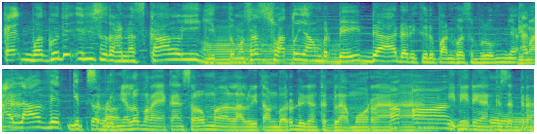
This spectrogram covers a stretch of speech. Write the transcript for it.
kayak buat gue tuh ini sederhana sekali gitu. Maksudnya sesuatu yang berbeda dari kehidupan gue sebelumnya. And Di mana I love it gitu Sebelumnya loh. lo merayakan selalu melalui tahun baru dengan keglamoran. Oh, oh, ini gitu. dengan kesederhanaan.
